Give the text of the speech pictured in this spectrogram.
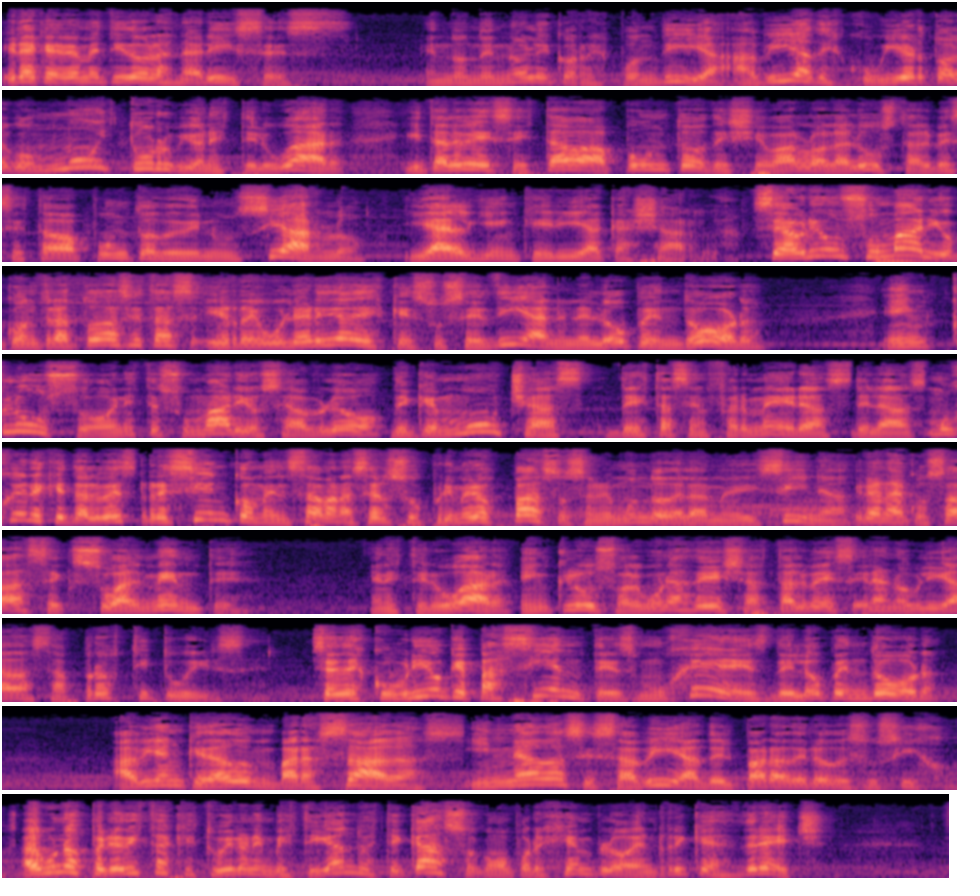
era que había metido las narices en donde no le correspondía. Había descubierto algo muy turbio en este lugar y tal vez estaba a punto de llevarlo a la luz, tal vez estaba a punto de denunciarlo y alguien quería callarla. Se abrió un sumario contra todas estas irregularidades que sucedían en el Open Door. E incluso en este sumario se habló de que muchas de estas enfermeras, de las mujeres que tal vez recién comenzaban a hacer sus primeros pasos en el mundo de la medicina, eran acosadas sexualmente en este lugar e incluso algunas de ellas tal vez eran obligadas a prostituirse. Se descubrió que pacientes, mujeres del Open Door, habían quedado embarazadas y nada se sabía del paradero de sus hijos. Algunos periodistas que estuvieron investigando este caso, como por ejemplo Enrique Sdrech,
